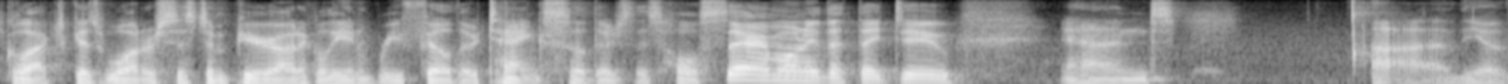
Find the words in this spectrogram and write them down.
Galactica's water system periodically and refill their tanks. So there's this whole ceremony that they do. And, uh, you know,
